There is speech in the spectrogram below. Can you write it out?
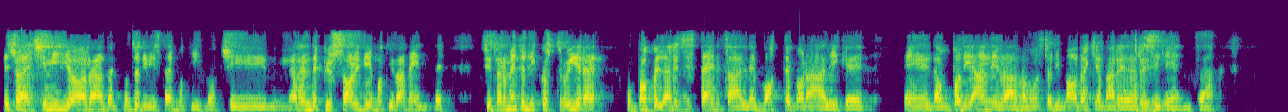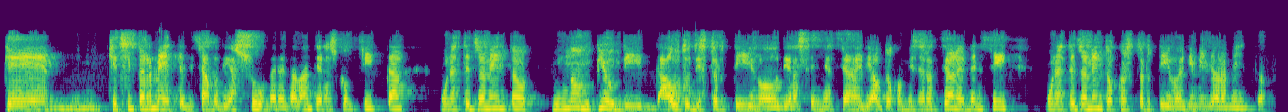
e cioè ci migliora dal punto di vista emotivo, ci rende più solidi emotivamente, ci permette di costruire un po' quella resistenza alle botte morali che eh, da un po' di anni va, va, molto di moda chiamare resilienza, che, che ci permette diciamo, di assumere davanti a una sconfitta un atteggiamento non più di autodistruttivo, di rassegnazione, di autocommiserazione, bensì un atteggiamento costruttivo e di miglioramento.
